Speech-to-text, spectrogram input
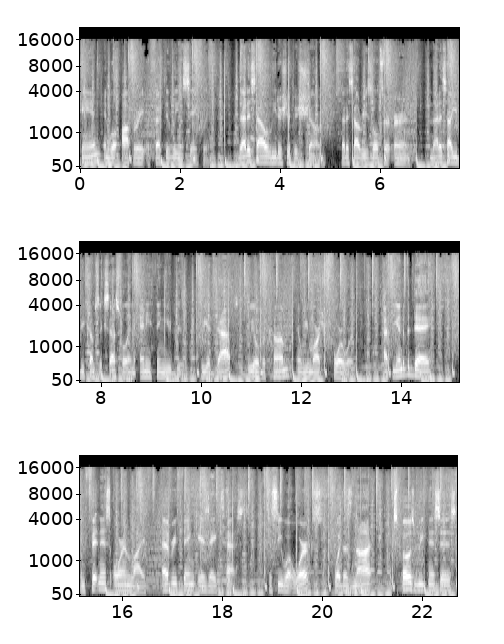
can and will operate effectively and safely. That is how leadership is shown. That is how results are earned. And that is how you become successful in anything you do. We adapt, we overcome, and we march forward. At the end of the day, in fitness or in life, everything is a test to see what works, what does not, expose weaknesses,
